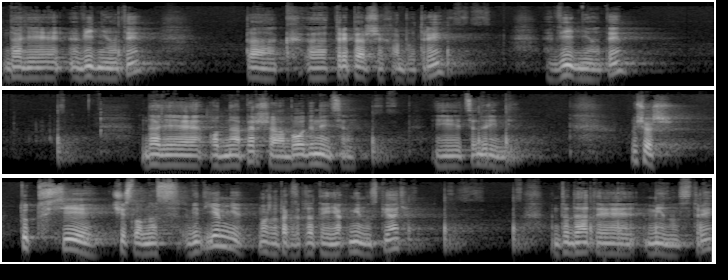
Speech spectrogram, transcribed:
Далі відняти. Так, 3 перших або 3. Відняти. Далі одна перша або одиниця. І це дорівнює. Ну що ж, тут всі числа в нас від'ємні. Можна так записати, як мінус 5. Додати мінус 3.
